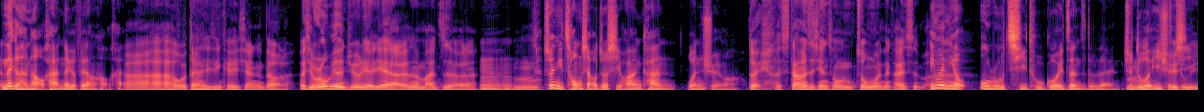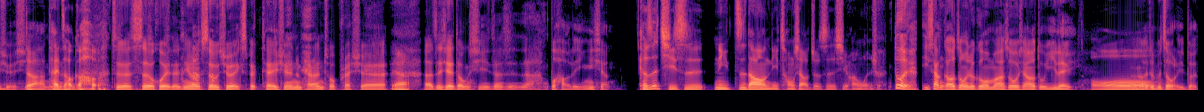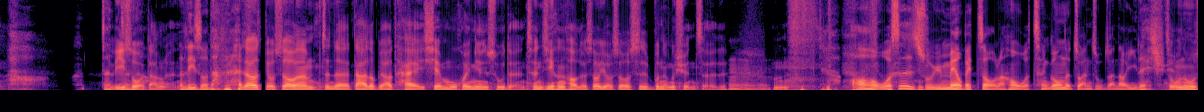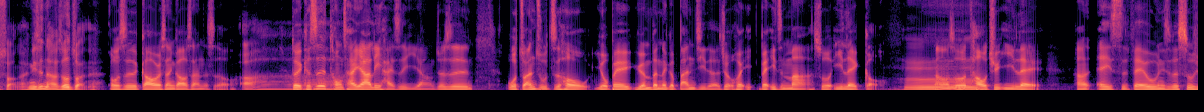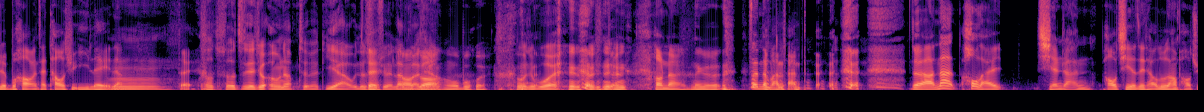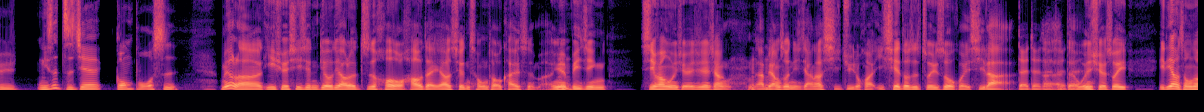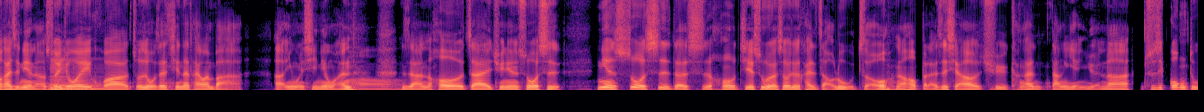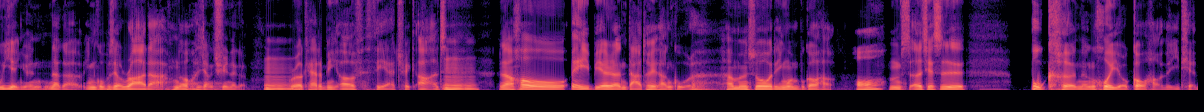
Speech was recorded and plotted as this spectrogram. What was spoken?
那个很好看，那个非常好看啊！我大概已经可以想得到了，而且 Romeo and Juliet，yeah，真的蛮适合的。嗯嗯嗯。所以你从小就喜欢看文学吗？对，当然是先从中文的开始嘛。因为你有误入歧途过一阵子，对不对？去读了医学系，去读医学系，对啊，太糟糕了。这个社会的那种 social expectation、parental pressure，呃，这些东西真是啊不好的影响。可是其实你知道，你从小就是喜欢文学。对，一上高中我就跟我妈说，我想要读一类，哦，然后就被揍了一顿，理所当然，理所当然。你知道，有时候呢，真的大家都不要太羡慕会念书的人，成绩很好的时候，有时候是不能选择的。嗯嗯嗯。哦，我是属于没有被揍，然后我成功的转组转到一类去。怎么那么爽啊？你是哪个时候转的？我是高二升高三的时候啊。对，可是同才压力还是一样，就是。我转组之后，有被原本那个班级的就会被一直骂说一类狗，嗯，然后说逃去一类，然后哎死废物，你是不是数学不好，你才逃去一类这样？嗯，对，然后说直接就 own up to it，yeah，我的数学烂不烂这样？我不会，我就不会，好难，那个 真的蛮难的。对啊，那后来显然抛弃了这条路，然后跑去，你是直接攻博士？没有啦，医学系先丢掉了之后，好歹要先从头开始嘛。因为毕竟西方文学，就像 啊，比方说你讲到喜剧的话，一切都是追溯回希腊对对对的文学，所以一定要从头开始念啊。所以就会花，就是我在先在台湾把啊英文系念完，然后再去念硕士。念硕士的时候，结束的时候就开始找路走，然后本来是想要去看看当演员啦，就是攻读演员那个英国不是有 RADA，然后很想去那个嗯 Royal Academy of Theatric Art，嗯嗯，然后被别人打退堂鼓了，他们说我的英文不够好哦，嗯，而且是不可能会有够好的一天，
